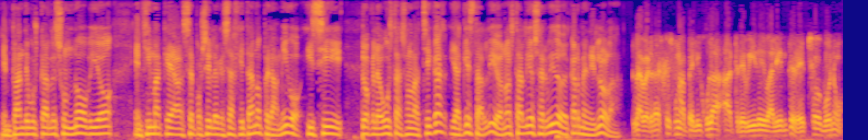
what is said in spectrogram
en plan de buscarles un novio, encima que hace posible que sea gitano, pero amigo, ¿y si lo que le gusta son las chicas? Y aquí está el lío, ¿no? Está el lío servido de Carmen y Lola. La verdad es que es una película atrevida y valiente, de hecho, bueno,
